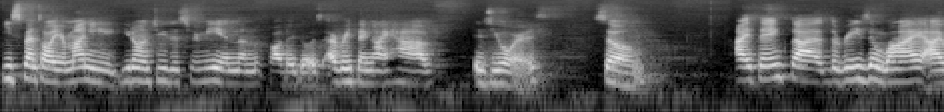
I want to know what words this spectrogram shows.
you spent all your money, you don't do this for me, and then the father goes, everything I have is yours. So I think that the reason why I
